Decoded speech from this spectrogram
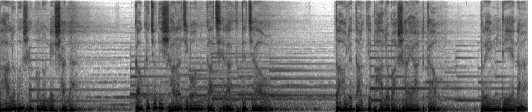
ভালোবাসা কোনো নেশা না। যদি সারা জীবন কাছে রাখতে চাও, তাহলে তাকে ভালোবাসায় আটকাও, প্রেম দিয়ে না।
